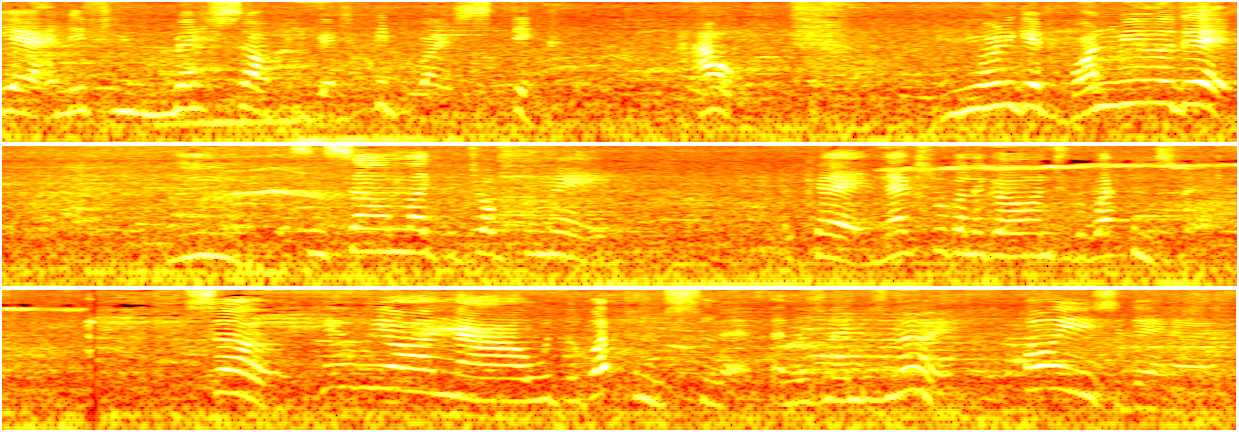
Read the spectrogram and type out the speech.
Yeah, and if you mess up, you get hit by a stick. Ouch. And you only get one meal a day. Mm, doesn't sound like the job for me. Okay, next we're going to go into to the weaponsmith. So, here we are now with the weaponsmith, and his name is Noe. How are you today, Noe?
